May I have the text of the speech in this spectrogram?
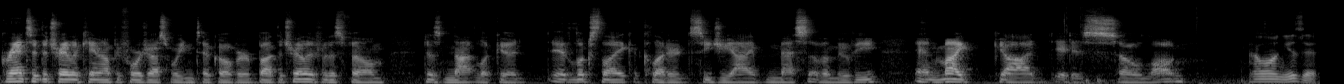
Granted, the trailer came out before Joss Whedon took over, but the trailer for this film does not look good. It looks like a cluttered CGI mess of a movie, and my god, it is so long. How long is it?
